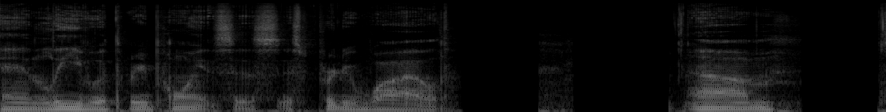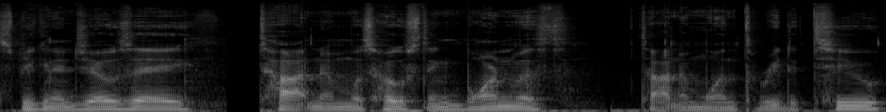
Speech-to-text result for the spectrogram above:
and leave with three points is is pretty wild. Um, speaking of Jose, Tottenham was hosting Bournemouth. Tottenham won three to two.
